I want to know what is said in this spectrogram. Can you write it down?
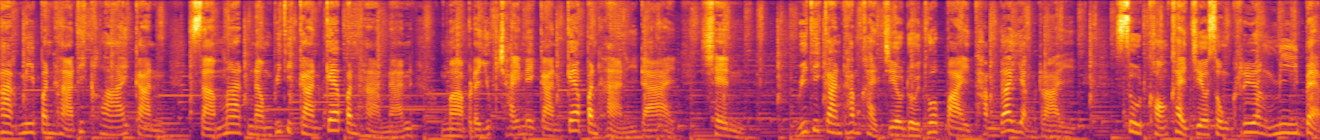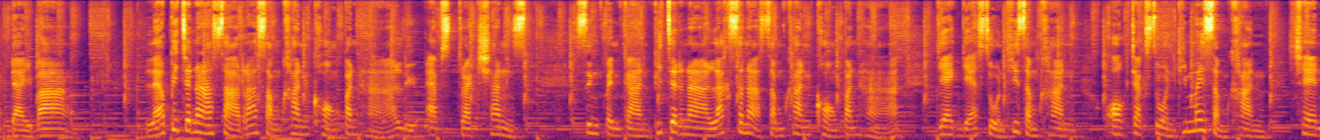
หากมีปัญหาที่คล้ายกัน สามารถนำวิธีการแก้ปัญหานั้น มาประยุกต์ใช้ในการแก้ปัญหานี้ได้ เช่น วิธีการทำไข่เจียวโดยทั่วไปทำได้อย่างไร สูตรของไข่เจียวทรงเครื่องมีแบบใดบ้าง แล้วพิจารณาสาระสำคัญของปัญหาหรือ abstractions ซึ่งเป็นการพิจารณาลักษณะสำคัญของปัญหา แยกแยะส่วนที่สำคัญออกจากส่วนที่ไม่สำคัญ เช่น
